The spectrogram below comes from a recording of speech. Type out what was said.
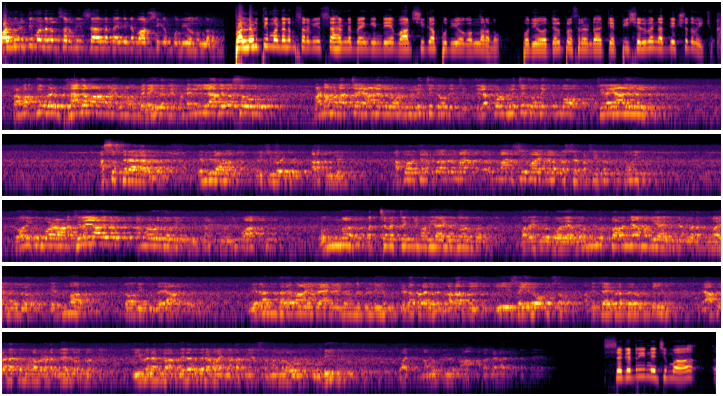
Palluruthy മണ്ഡലം സർവീസ് സഹകരണ ബാങ്കിന്റെ വാർഷിക പൊതുയോഗം നടന്നു. പള്ളുരുത്തി മണ്ഡലം സർവീസ് സഹകരണ ബാങ്കിന്റെ വാർഷിക പൊതുയോഗം നടന്നു. പൊതുയോഗത്തിൽ പ്രസിഡന്റ് കെ പി ശെൽവൻ അധ്യക്ഷത വഹിച്ചു. പ്രവൃത്തിയുടെ ഒരു ഭാഗമാണ് എന്ന് വിലയിരുത്തിക്കൊണ്ട് എല്ലാ ദിവസവും പണമടച്ച ആളുകളോട് വിളിച്ചു ചോദിച്ച് ചിലപ്പോൾ വിളിച്ചു ചോദിക്കുമ്പോൾ ചില ആളുകൾ അസ്വസ്ഥരാകാറുണ്ട്. എന്തിനാണ് വിളിച്ചു ചോദിച്ചത് നടക്കില്ല അപ്പോൾ ചിലപ്പോൾ അവർ മാനസികമായ ചില പ്രശ്നം പക്ഷേ ഇവർ ചോദിക്കും. ചോദിക്കുമ്പോഴാണ് ചില ആളുകൾ നമ്മളോട് ചോദിക്കുന്നത് നിങ്ങൾക്ക് ഒരു വാക്ക് ഒന്ന് വച്ച വെച്ചെങ്കിൽ മതിയായിരുന്നു എന്ന്. പറയുന്നത് പോലെ ഒന്ന് പറഞ്ഞാൽ മതിയായിരുന്നു ഞങ്ങൾ അടക്കുമായിരുന്നല്ലോ എന്ന് ചോദിക്കുന്ന ആളുകൾ. നിരന്തരമായി ബാങ്കിൽ നിന്ന് വിളിയും ഇടപെടലും നടത്തി ഈ സെയിൽ ഓഫീസർ അതിന്റെ ഇവിടുത്തെ ഒരു ടീം രാഹുലടക്കമുള്ളവരുടെ നേതൃത്വത്തിൽ ജീവനക്കാർ നിരന്തരമായി നടത്തിയ ശ്രമങ്ങളോട് കൂടി നമുക്ക് ആ അപകടഘട്ടത്തെ സെക്രട്ടറി നെച്ചുമ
